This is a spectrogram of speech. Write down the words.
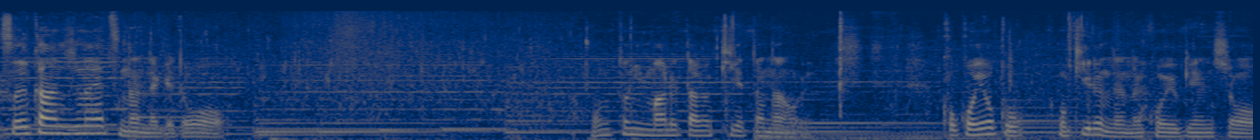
そういう感じのやつなんだけど、本当に丸太が消えたな、おい。ここよく起きるんだよね、こういう現象。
